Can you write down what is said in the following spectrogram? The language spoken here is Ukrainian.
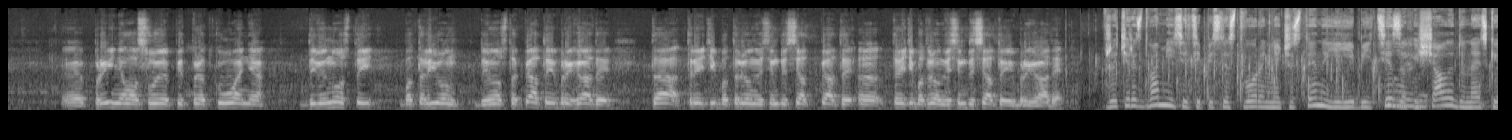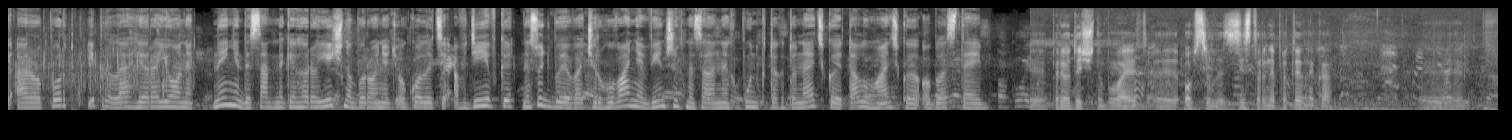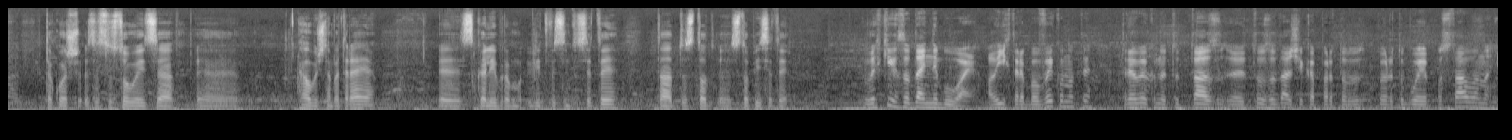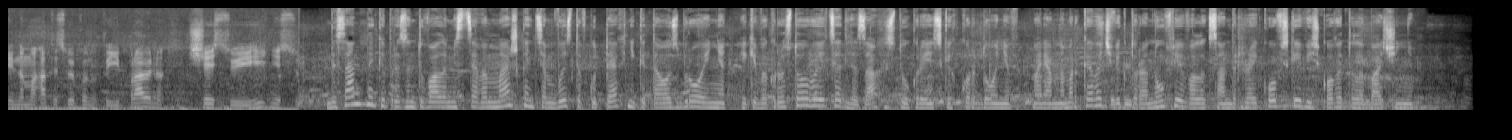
е, прийняла своє підпорядкування 90-й батальйон 95-ї бригади та 3-й батальйон 85 е, 3-й батальйон 80-ї бригади. Вже через два місяці після створення частини її бійці захищали Донецький аеропорт і прилеглі райони. Нині десантники героїчно боронять околиці Авдіївки, несуть бойове чергування в інших населених пунктах Донецької та Луганської областей. Е, Періодично бувають е, обстріли зі сторони противника. Е, Також застосовується е, гаубична батарея е, з калібром від 80 та до 100 е, 150. Легких завдань не буває, але їх треба виконати. Треба виконати та, з- е, ту задачу, яка перед перед тобою поставлена, і намагатись виконати її правильно, з честю і гідністю. Десантники презентували місцевим мешканцям виставку техніки та озброєння, які використовуються для захисту українських кордонів. Мар'яна Маркевич, Віктор Ануфрієв, Олександр Райковський, військове телебачення.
